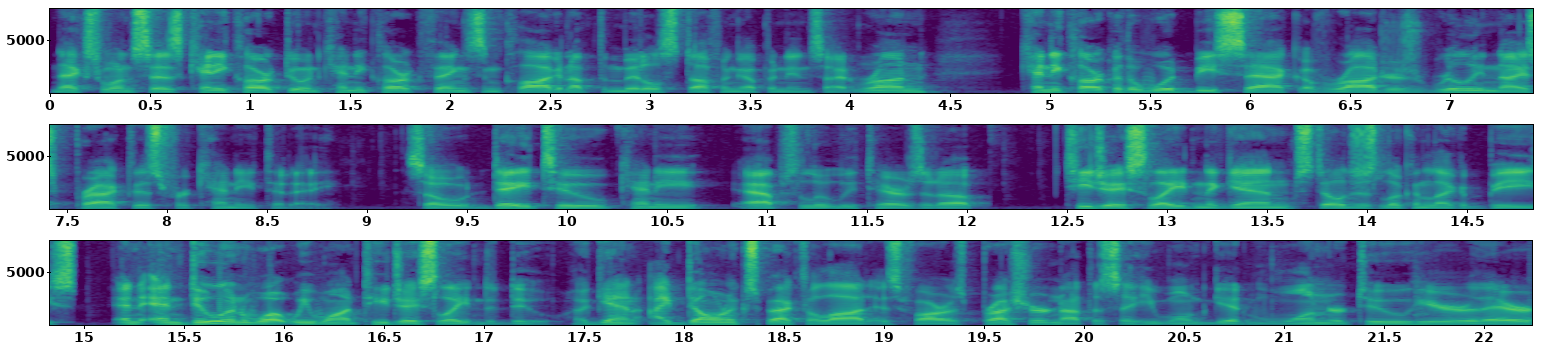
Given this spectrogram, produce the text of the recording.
Next one says Kenny Clark doing Kenny Clark things and clogging up the middle, stuffing up an inside run. Kenny Clark with a would be sack of Rodgers. Really nice practice for Kenny today. So, day two, Kenny absolutely tears it up. TJ Slaton again, still just looking like a beast and and doing what we want TJ Slaton to do. Again, I don't expect a lot as far as pressure, not to say he won't get one or two here or there,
